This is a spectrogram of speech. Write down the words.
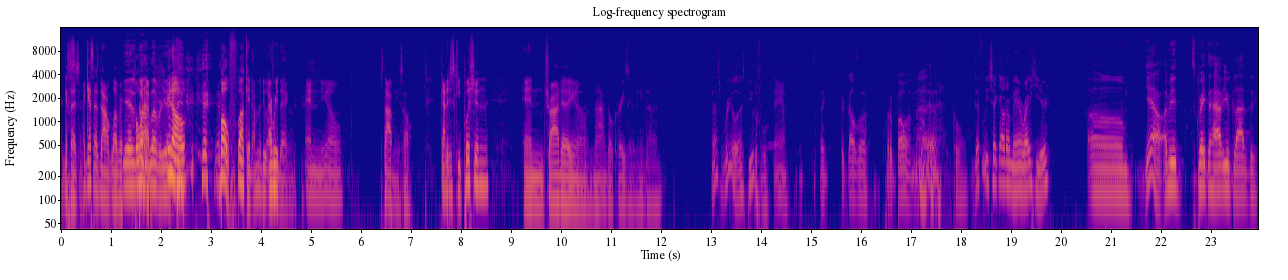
I guess that's I guess that's Donald Glover. Yeah, it's but Donald whatever. Glover, yeah. You know, both. Fuck it, I'm gonna do everything, and you know, stop me. So, got to just keep pushing and try to you know not go crazy in the meantime. That's real. That's beautiful. Damn. I think, think that was a put a bow on that. Yeah. Cool. Definitely check out our man right here. Um. Yeah. I mean, it's great to have you. Glad that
